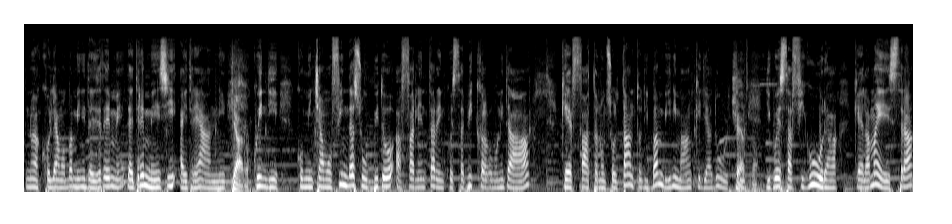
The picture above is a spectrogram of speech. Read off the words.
noi accogliamo bambini dai tre, me- dai tre mesi ai tre anni. Chiaro. Quindi cominciamo fin da subito a farli entrare in questa piccola comunità che è fatta non soltanto di bambini ma anche di adulti, certo. di questa figura che è la maestra,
